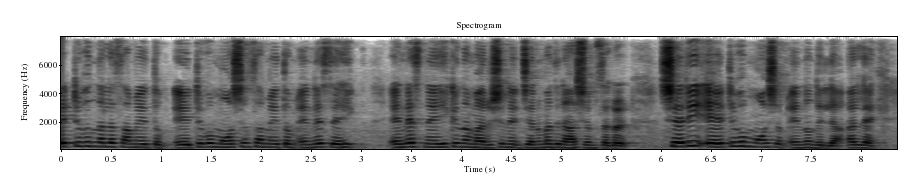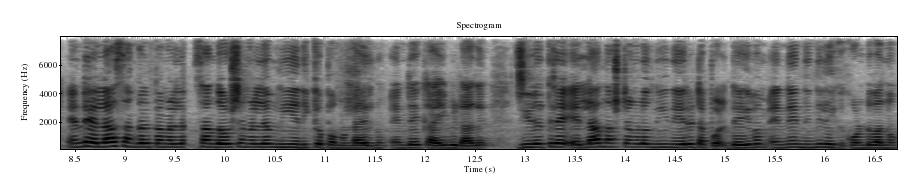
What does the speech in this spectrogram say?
ഏറ്റവും നല്ല സമയത്തും ഏറ്റവും മോശം സമയത്തും എന്നെ സ്നേഹി എന്നെ സ്നേഹിക്കുന്ന മനുഷ്യന് ജന്മദിനാശംസകൾ. ശരി ഏറ്റവും മോശം എന്നൊന്നില്ല അല്ലേ? എന്റെ എല്ലാ സങ്കല്പങ്ങളിലും സന്തോഷങ്ങളിലും നീ എനിക്കൊപ്പം ഉണ്ടായിരുന്നു എന്റെ കൈവിടാതെ ജീവിതത്തിലെ എല്ലാ നഷ്ടങ്ങളും നീ നേരിട്ടപ്പോൾ ദൈവം എന്നെ നിന്നിലേക്ക് കൊണ്ടുവന്നു.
